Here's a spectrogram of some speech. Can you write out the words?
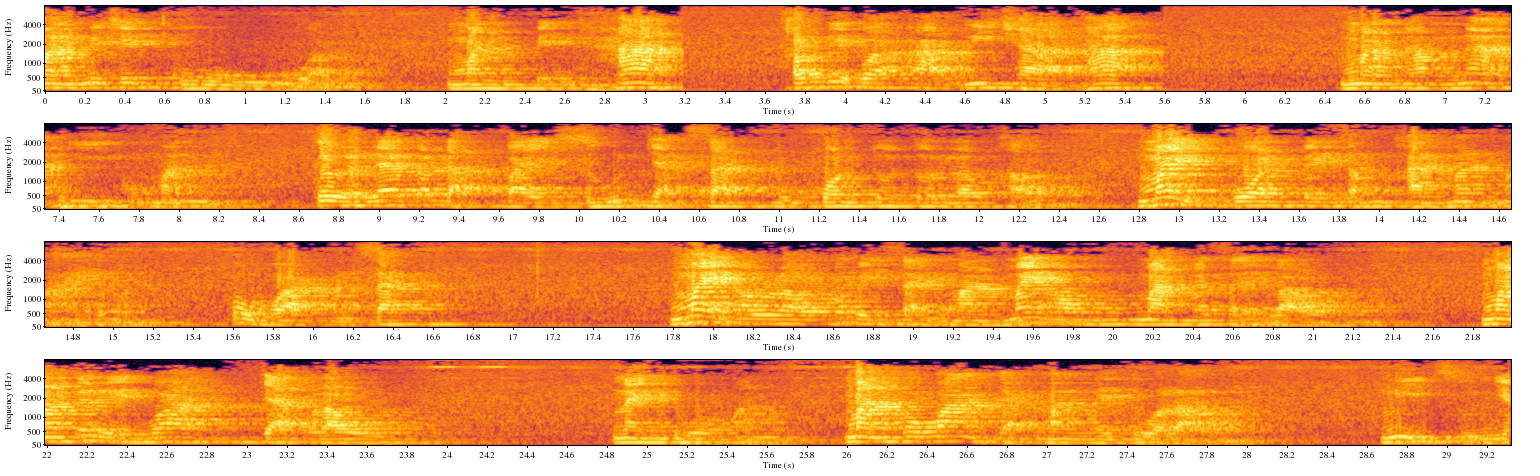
มันไม่ใช่กูมันเป็นธาตุเขาเรียกว่าอาวิชาธาตุมันทำหน้าที่ของมัน เกิดแล้วก็ดับไปศูนย์จากสัตว์บุคคลตัวตนเราเขา ไม่ควรไปสำคัญมั่นหมายกับมันก็วางมันซะไม่เอาเราก็ไปใส่มัน ไม่เอามันมาใส่เรา มันก็เลยว่างจากเราในตัวมัน มันก็ว่างจากมันในตัวเรา นี่สุญญ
